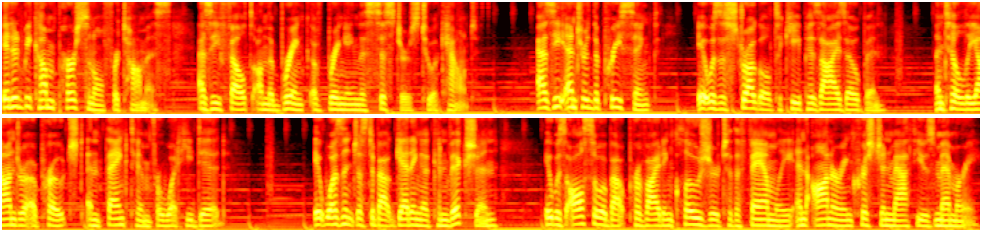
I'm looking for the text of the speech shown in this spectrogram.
It had become personal for Thomas, as he felt on the brink of bringing the sisters to account. As he entered the precinct, it was a struggle to keep his eyes open, until Leaundra approached and thanked him for what he did. It wasn't just about getting a conviction, it was also about providing closure to the family and honoring Christian Matthews' memory.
